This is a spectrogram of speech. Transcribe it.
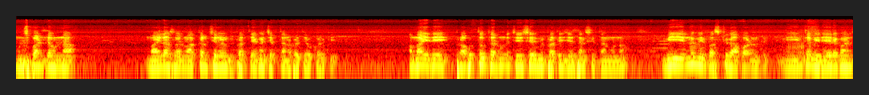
మున్సిపాలిటీలో ఉన్న మహిళా సోదరు అక్కల చెల్లెలకు ప్రత్యేకంగా చెప్తాను ప్రతి ఒక్కరికి. అమ్మ ఇది ప్రభుత్వం తరఫున చేసేది మీరు ప్రతి చేస్తానికి సిద్ధంగా ఉన్నాం. మీ ఇల్లు మీరు ఫస్ట్ కాపాడండి. మీ ఇంట్లో మీరు ఏ రకమైన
